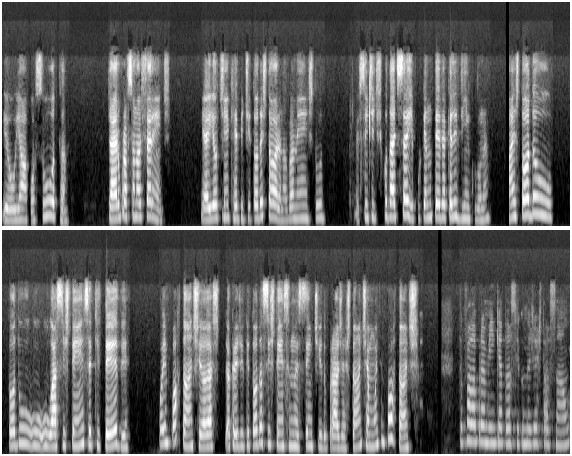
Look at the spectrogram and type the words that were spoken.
eu ia a uma consulta, já era um profissional diferente. E aí eu tinha que repetir toda a história novamente, tudo. Eu senti dificuldade disso aí, porque não teve aquele vínculo, né? Mas todo, todo o, o assistência que teve foi importante. Eu, acho, eu acredito que toda assistência nesse sentido para a gestante é muito importante. Tu falou para mim que a tua segunda gestação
